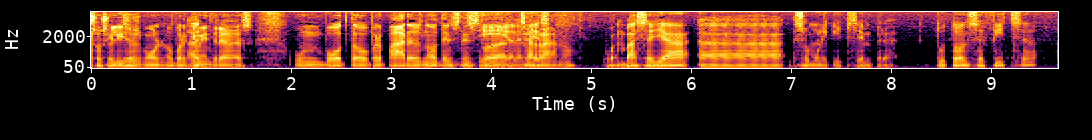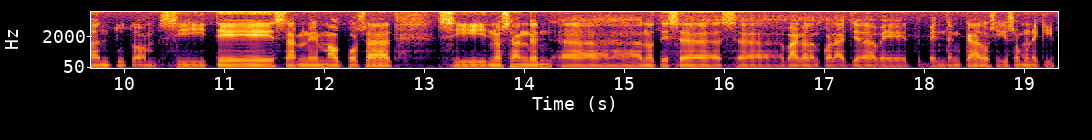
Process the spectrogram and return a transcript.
socialitzes molt, no? Perquè mentre un vota o prepares, no? Tens temps Sí, per a més, xerrar, no? Quan vas allà, eh, som un equip sempre. Tothom se fixa en tothom. Si té sarnet mal posat, si no, eh, no té la vaga d'encoratge ben, ben tancada, o sigui, som un equip.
